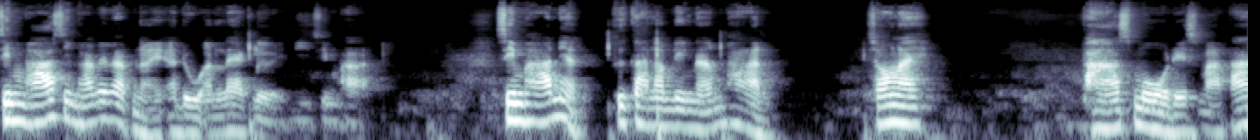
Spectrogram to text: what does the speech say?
ซิมพาร์ตซิมพาร์ตเป็นแบบไหนอะดูอันแรกเลยนี่ซิมพาร์ตซิมพาร์ตเนี่ยคือการลำเลียงน้ำผ่าน ช่องอะไรพาสโมเดสมาตา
